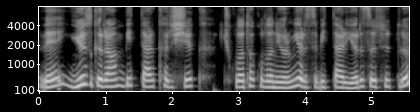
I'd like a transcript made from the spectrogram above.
ve 100 gram bitter karışık çikolata kullanıyorum. Yarısı bitter, yarısı sütlü.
